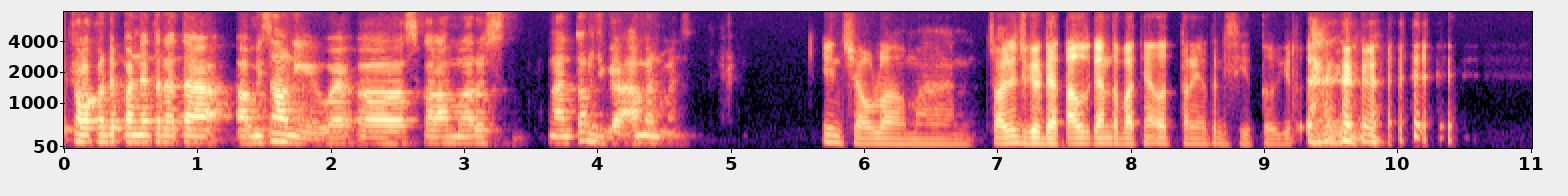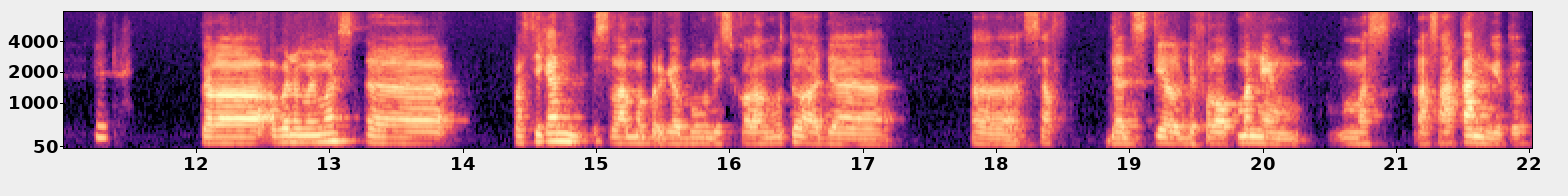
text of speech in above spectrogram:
kalau ke depannya ternyata uh, misal nih uh, sekolahmu harus ngantor juga aman Mas. Insya Allah aman. Soalnya juga udah tahu kan tempatnya oh ternyata di situ gitu. kalau apa namanya Mas uh, pasti kan selama bergabung di sekolahmu tuh ada uh, self dan skill development yang Mas rasakan gitu.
